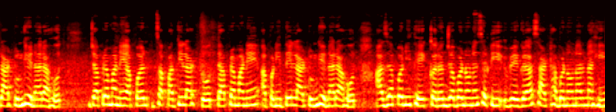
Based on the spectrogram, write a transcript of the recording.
लाटून घेणार आहोत. ज्याप्रमाणे आपण चपाती लाटतो त्याप्रमाणे आपण इथे लाटून घेणार आहोत. आज आपण इथे करंजा बनवण्यासाठी वेगळा साठा बनवणार नाही.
